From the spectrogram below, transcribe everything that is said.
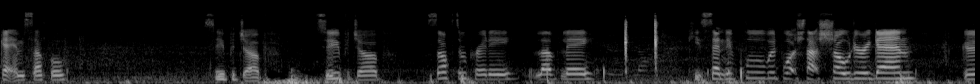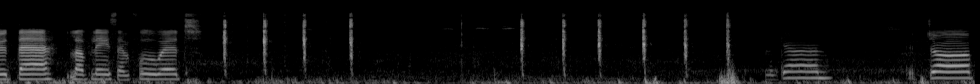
Get him supple. Super job, super job. Soft and pretty, lovely. Keep sending forward, watch that shoulder again. Good there, lovely, send forward. Again, good job,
